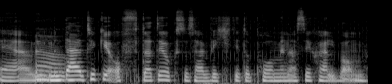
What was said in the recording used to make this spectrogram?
Eh, ja. Men där tycker jag ofta att det är också så viktigt att påminna sig själv om.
